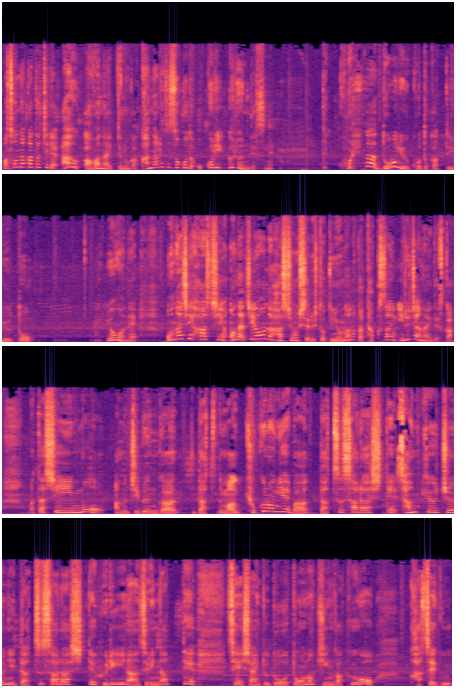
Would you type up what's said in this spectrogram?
まあ、そんな形で合う合わないっていうのが必ずそこで起こりうるんですね。でこれがどういうことかっていうと要はね同じ発信同じような発信をしてる人って世の中たくさんいるじゃないですか。私もあの自分が脱、まあ、極論言えば脱サラして産休中に脱サラしてフリーランスになって正社員と同等の金額を稼ぐ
